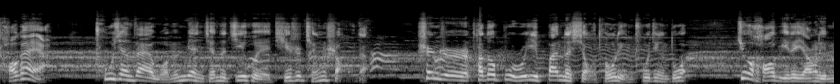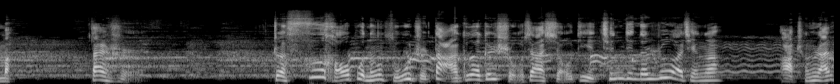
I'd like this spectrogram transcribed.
晁盖呀，出现在我们面前的机会其实挺少的，甚至他都不如一般的小头领出镜多。就好比这杨林嘛，但是这丝毫不能阻止大哥跟手下小弟亲近的热情啊！啊，诚然，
